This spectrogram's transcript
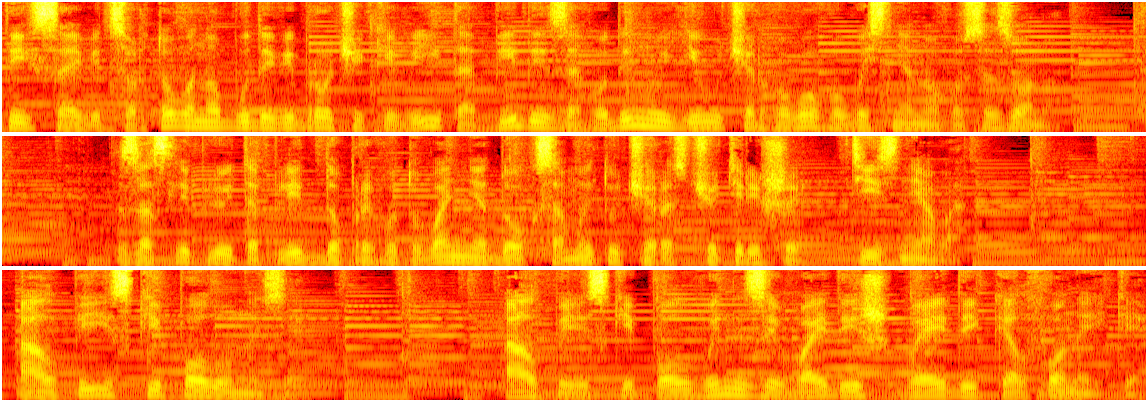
Тиса відсортовано буде віброчі ківі та піди за годину її у чергового весняного сезону. Засліплюйте плід до приготування до оксамиту через чотиріши, тізнява. Алпійські полунизи. Алпійські полвинизи вайдиш вейди келфонейки.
